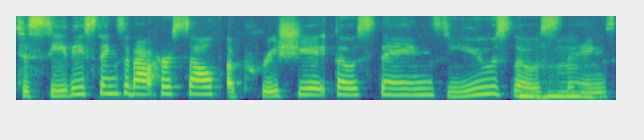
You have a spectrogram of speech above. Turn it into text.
to see these things about herself, appreciate those things, use those mm-hmm. things,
